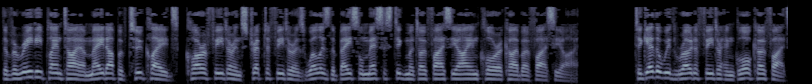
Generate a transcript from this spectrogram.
The Viridiplantae are made up of two clades, Chlorophyta and Streptophyta as well as the basal Mesostigmatophyceae and Chlorokybophyceae. Together with Rhodophyta and Glaucophytes,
